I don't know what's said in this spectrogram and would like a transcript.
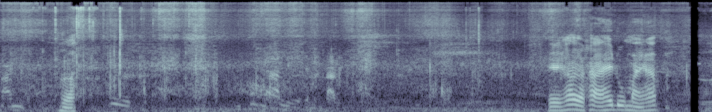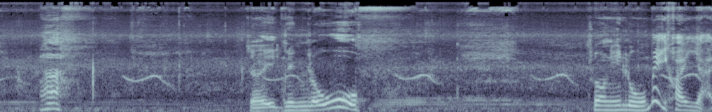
เลยตันเหรอเออพวกด้านนี้จะมันตันเฮ้ยเขาจะถ่ายให้ดูใหม่ครับอะเจออีกหนึ่งรูช่วงนี้รูไม่ค่อยใหญ่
